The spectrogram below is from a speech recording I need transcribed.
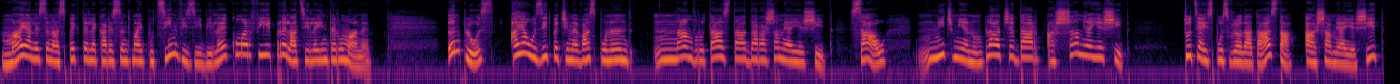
mai ales în aspectele care sunt mai puțin vizibile, cum ar fi relațiile interumane. În plus, ai auzit pe cineva spunând n-am vrut asta, dar așa mi-a ieșit. Sau, nici mie nu-mi place, dar așa mi-a ieșit. Tu ți-ai spus vreodată asta? Așa mi-a ieșit?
